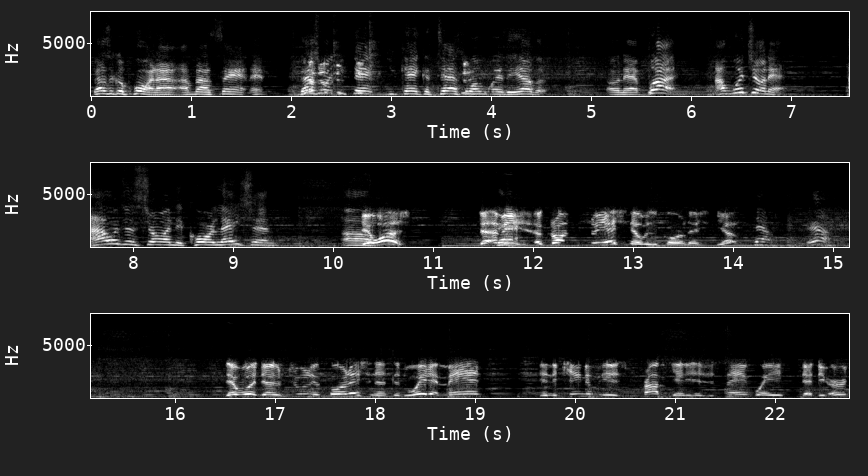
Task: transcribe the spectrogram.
that's a good point. I, I'm not saying that. that's what you can't you can't contest one way or the other on that. But I'm with you on that. I was just showing the correlation. Um, There was. I mean, across creation, there was a correlation. Yep. yeah, yeah, There was, there was truly a correlation. That the way that man in the kingdom is propagated is the same way that the earth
